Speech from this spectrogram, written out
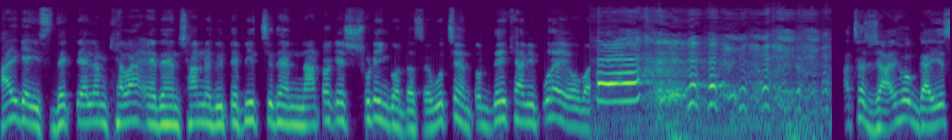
Hi guys দেখতে এলাম খেলা এ দেখেন সামনে দুইটা পিচ্ছি দেন নাটকের শুটিং করতেছে বুঝছেন তো দেখে আমি পুরাই অবাক আচ্ছা যাই হোক গাইস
